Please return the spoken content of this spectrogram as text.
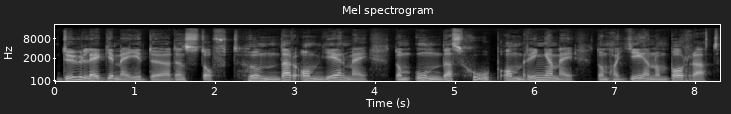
Du lägger mig i dödens stoft. Hundar omger mig. De ondas hop omringar mig. De har genomborrat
